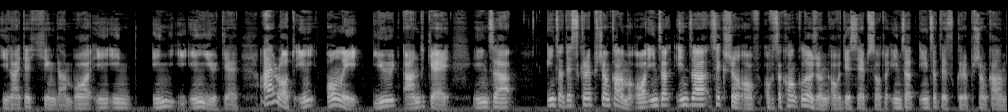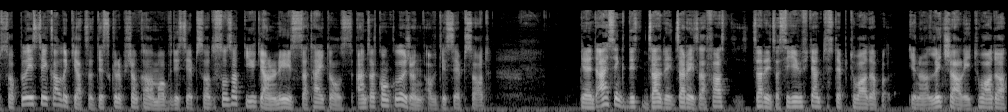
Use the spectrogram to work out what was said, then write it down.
United Kingdom or in, in, in, in UK. I wrote in only U and K in the in the description column or in the in the section of, of the conclusion of this episode in the in the description column. So please take a look at the description column of this episode so that you can read the titles and the conclusion of this episode. And I think this that is, that is a first that is a significant step toward a you know literally toward a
